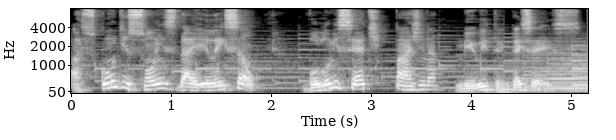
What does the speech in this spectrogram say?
As Condições da Eleição, volume 7, página 1036.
